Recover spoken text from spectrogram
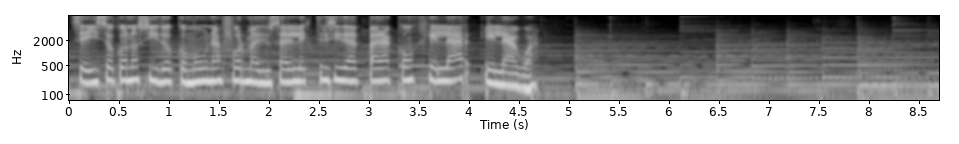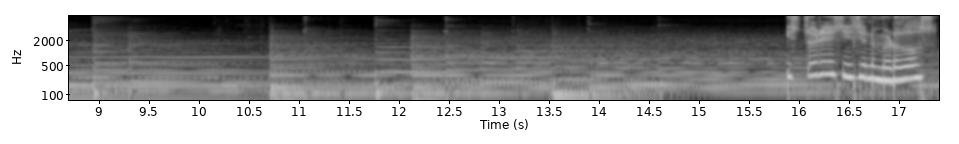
se hizo conocido como una forma de usar electricidad para congelar el agua. Historia de ciencia número 2.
